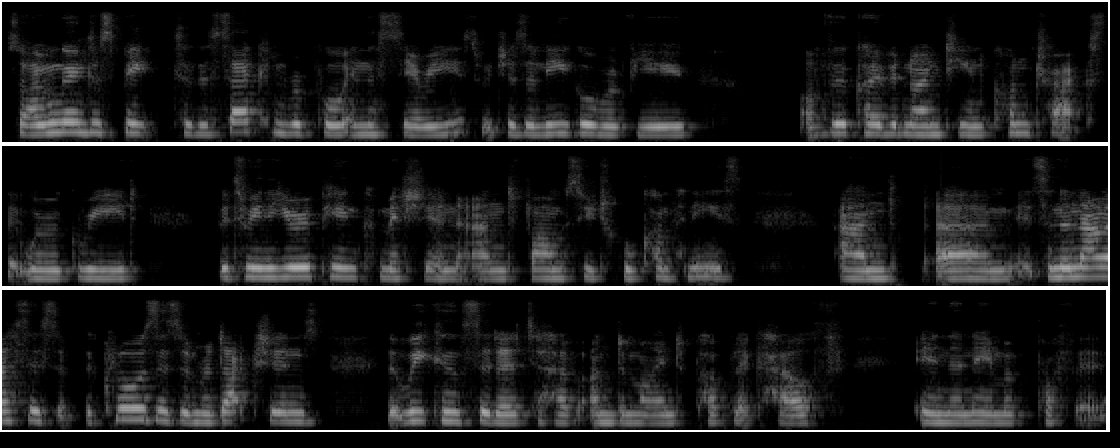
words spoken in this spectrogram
So I'm going to speak to the second report in the series, which is a legal review of the COVID-19 contracts that were agreed between the European Commission and pharmaceutical companies. And um, it's an analysis of the clauses and redactions that we consider to have undermined public health in the name of profit.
